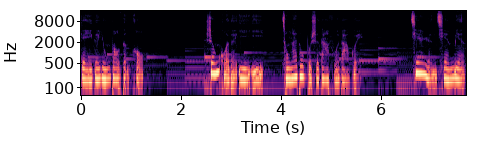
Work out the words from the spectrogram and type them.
给一个拥抱等候。生活的意义。从来都不是大富大贵，千人千面，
